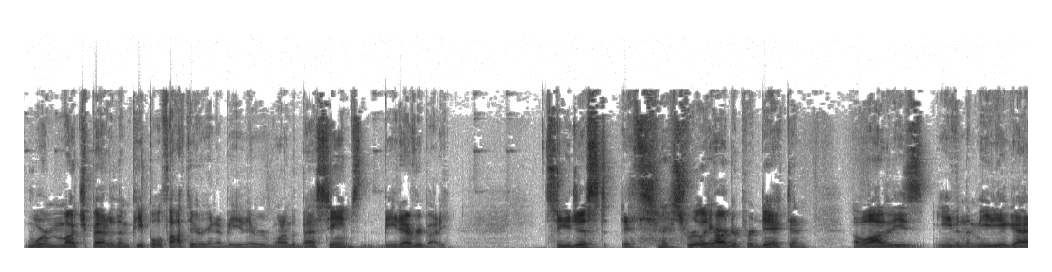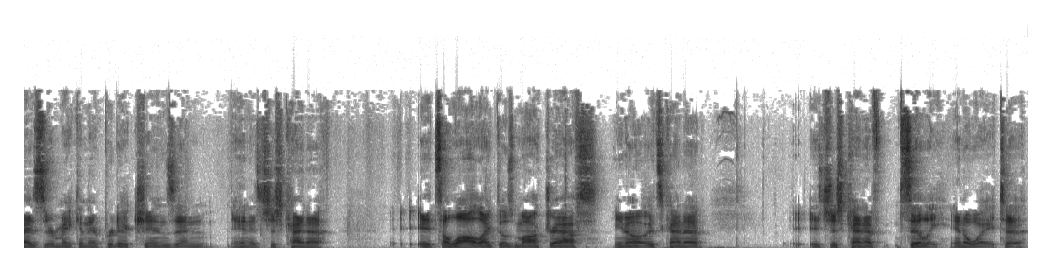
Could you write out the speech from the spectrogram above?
were much better than people thought they were going to be. They were one of the best teams, beat everybody. So you just it's it's really hard to predict and a lot of these even the media guys are making their predictions and and it's just kind of it's a lot like those mock drafts, you know, it's kind of it's just kind of silly in a way to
